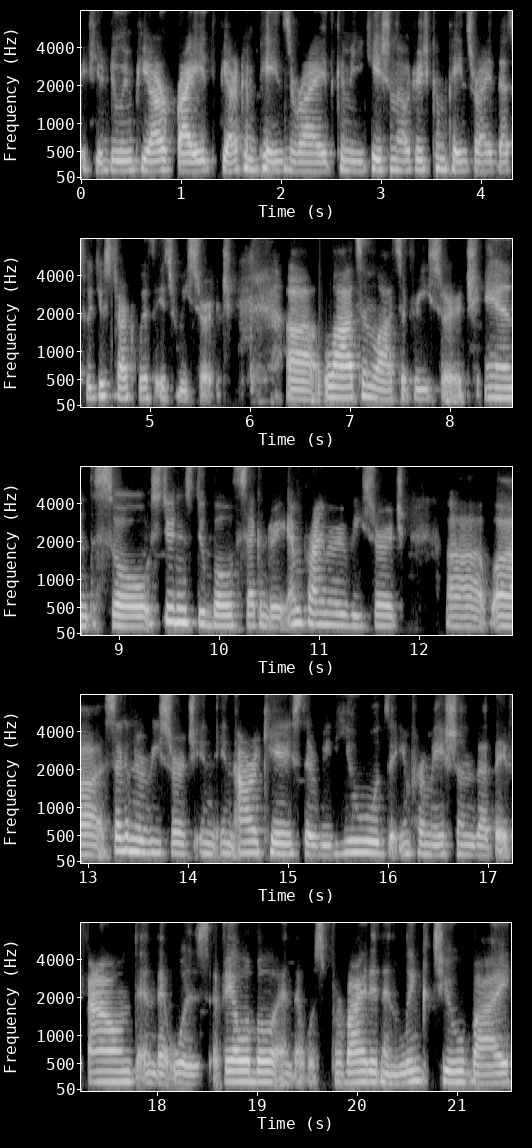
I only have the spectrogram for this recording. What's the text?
if you're doing PR right, PR campaigns right, communication outreach campaigns right, that's what you start with is research. Uh, lots and lots of research. And so students do both secondary and primary research. Uh, uh, secondary research in, in our case, they reviewed the information that they found and that was available and that was provided and linked to by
